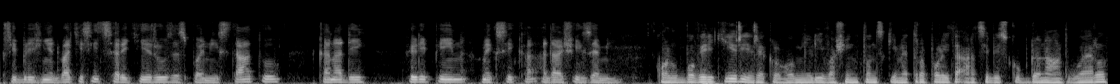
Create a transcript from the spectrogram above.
přibližně 2000 rytířů ze Spojených států, Kanady, Filipín, Mexika a dalších zemí. Kolumbovi rytíři, řekl homilý washingtonský metropolita arcibiskup Donald Well,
